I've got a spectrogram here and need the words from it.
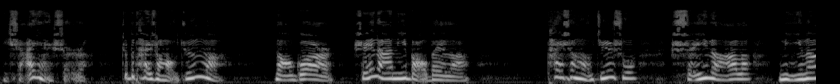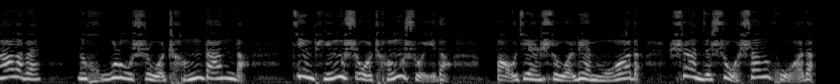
你啥眼神啊？这不太上老君吗？老官儿，谁拿你宝贝了？”太上老君说：“谁拿了？你拿了呗。那葫芦是我承担的，净瓶是我盛水的，宝剑是我炼魔的，扇子是我扇火的，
